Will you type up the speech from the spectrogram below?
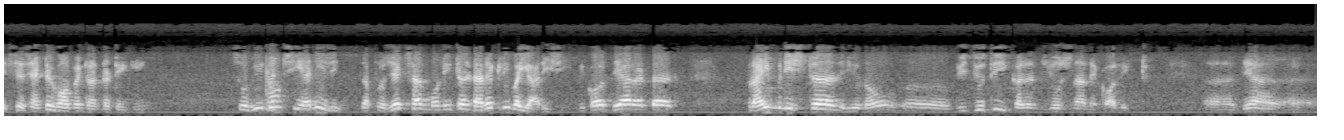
It's a central government undertaking. So we don't see any risk. The projects are monitored directly by REC because they are under Prime Minister, you know, uh, Vidyuti Karan Yojana, they call it. Uh, they are uh,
